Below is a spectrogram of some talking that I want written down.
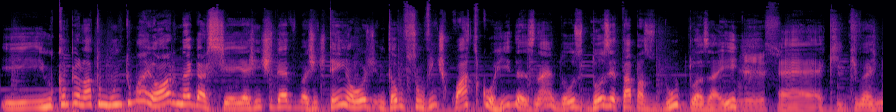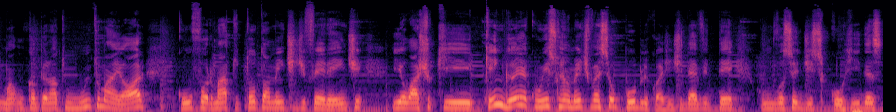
E, e, o campeonato muito maior, né, Garcia? E a gente deve, a gente tem hoje, então são 24 corridas, né? 12, 12 etapas duplas aí, é, que, que um campeonato muito maior, com um formato totalmente diferente. E eu acho que quem ganha com isso realmente vai ser o público. A gente deve ter, como você disse, corridas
